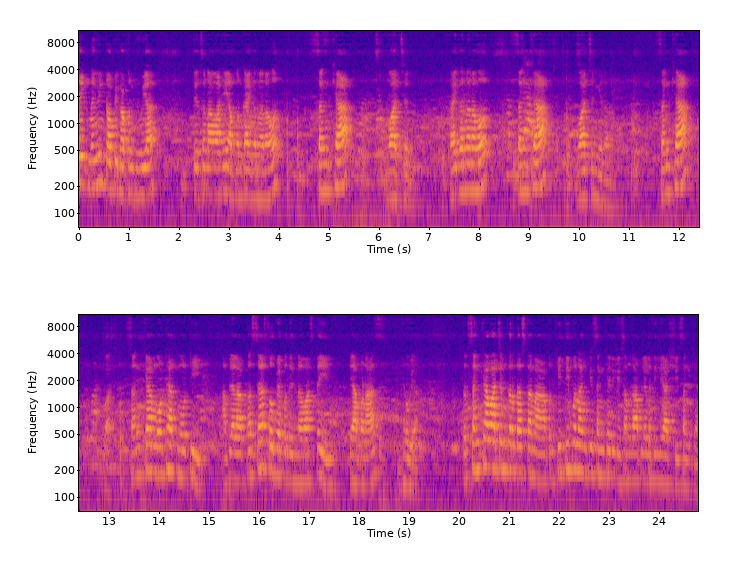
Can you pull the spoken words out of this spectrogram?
एक नवीन टॉपिक आपण घेऊया. त्याचं नाव आहे आपण काय करणार आहोत? संख्या वाचन. काय करणार आहोत? संख्या वाचन घेणार आहोत. संख्या वाचन. संख्या मोठ्यात मोठी आपल्याला कशा सोप्या पद्धतीनं वाचता येईल ते आपण आज घेऊया. तर संख्या वाचन करत असताना आपण किती पण अंकी संख्या दिली समजा आपल्याला दिली अशी संख्या.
